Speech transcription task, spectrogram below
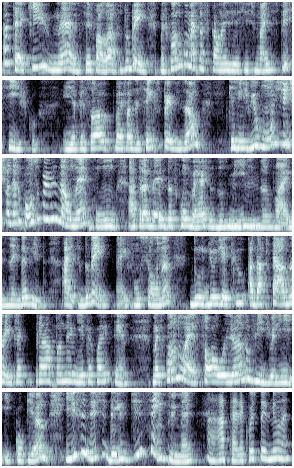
até que, né, você fala, ah, tudo bem. Mas quando começa a ficar um exercício mais específico e a pessoa vai fazer sem supervisão, que a gente viu um monte de gente fazendo com supervisão, né? Com, através das conversas, dos meets, uhum. das lives aí da vida. Aí tudo bem. Aí funciona do, de um jeito adaptado aí pra, pra pandemia, pra quarentena. Mas quando é só olhando o vídeo ali e copiando, isso existe desde sempre, né? Ah, Telecurso 2000, né?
